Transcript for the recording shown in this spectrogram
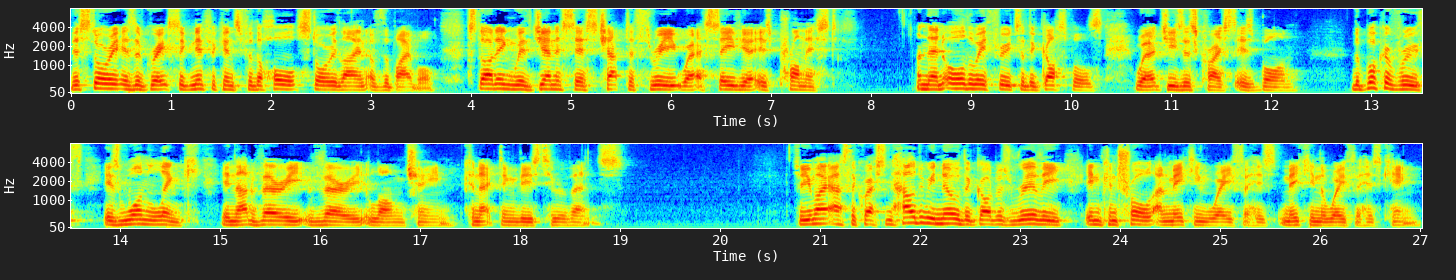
This story is of great significance for the whole storyline of the Bible, starting with Genesis chapter 3, where a Savior is promised and then all the way through to the Gospels where Jesus Christ is born. The book of Ruth is one link in that very, very long chain connecting these two events. So you might ask the question, how do we know that God was really in control and making way for his, making the way for his king?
